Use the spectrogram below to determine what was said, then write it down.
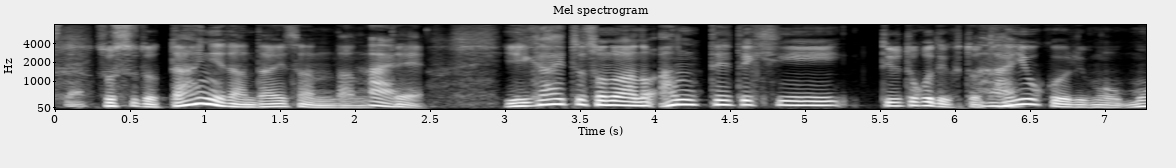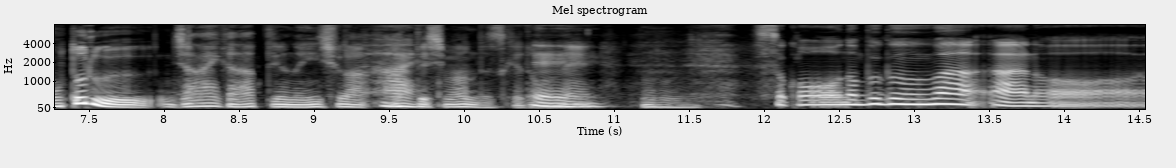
そうね、そうすると第2弾第3弾って、意外とそのあの安定的っていうところでいくと、太陽光よりも劣るんじゃないかなっていうような印象があってしまうんですけどもね。えーうんそこの部分はあの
